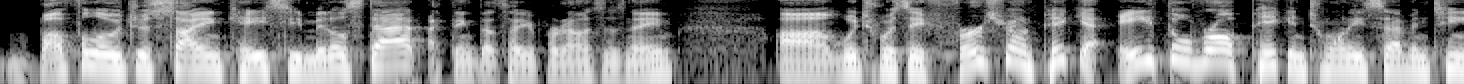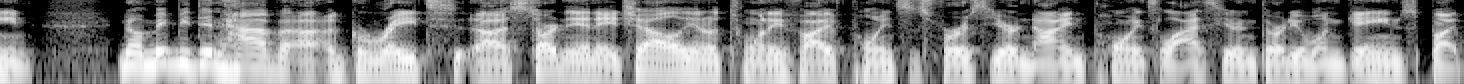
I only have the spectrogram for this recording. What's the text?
Buffalo just signed Casey Mittelstadt. I think that's how you pronounce his name. Uh, which was a first round pick, yeah, eighth overall pick in 2017. You know, maybe didn't have a, a great uh, start in the NHL, you know, 25 points his first year, nine points last year in 31 games, but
